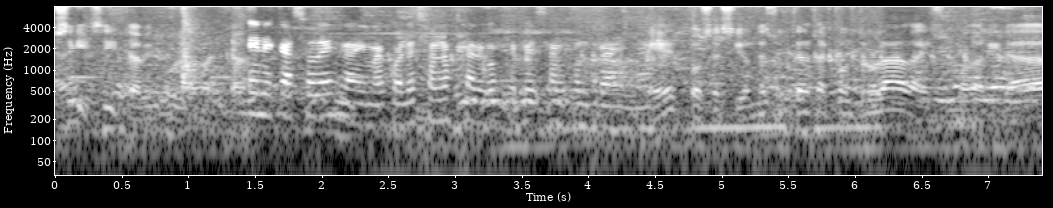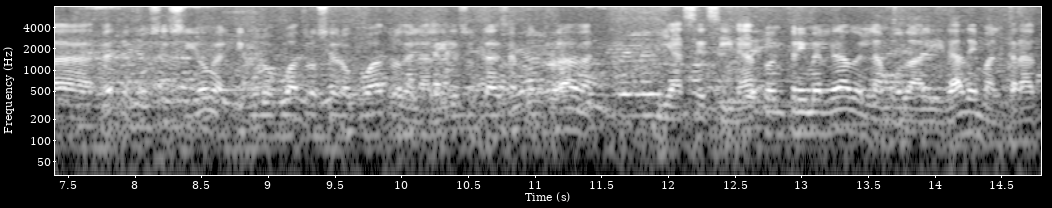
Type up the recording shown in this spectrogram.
Sí, sí, está vinculado al caso. En el caso de Raima, ¿cuáles son los cargos que pesan contra ella? Es posesión de sustancias controladas en su modalidad de posesión, artículo 404 de la ley de sustancias controladas y asesinato en primer grado en la modalidad de maltrato.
